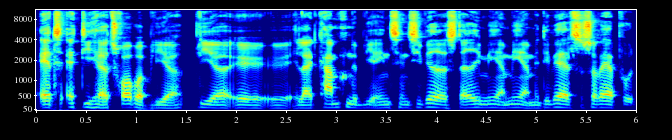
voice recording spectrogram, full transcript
at, at de her tropper bliver, bliver øh, eller at kampene bliver intensiveret stadig mere og mere, men det vil altså så være på et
